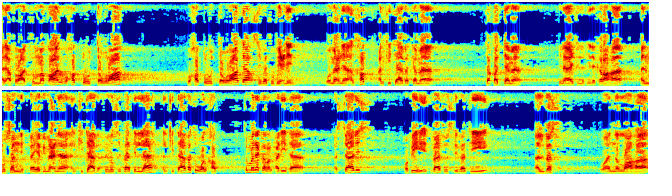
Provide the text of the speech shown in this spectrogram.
الأفراد ثم قال وخطه التوراة وخطه التوراة صفة فعل ومعنى الخط الكتابة كما تقدم في الآية التي ذكرها المصنف فهي بمعنى الكتابة فمن صفات الله الكتابة والخط ثم ذكر الحديث السادس وفيه إثبات صفة البسط وأن الله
